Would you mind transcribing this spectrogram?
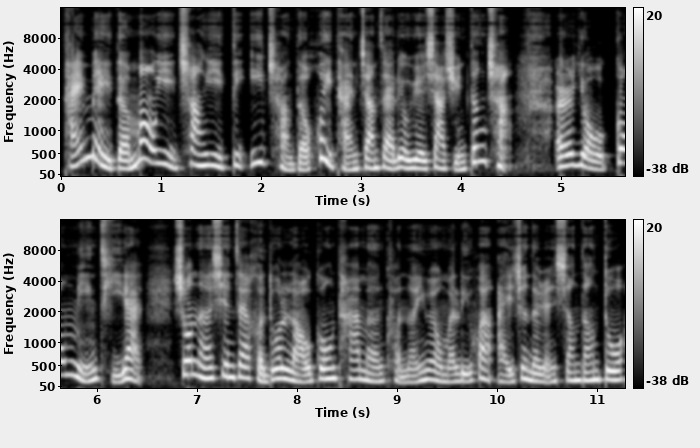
台美的贸易倡议第一场的会谈将在六月下旬登场，而有公民提案说呢，现在很多劳工他们可能因为我们罹患癌。症的人相当多，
